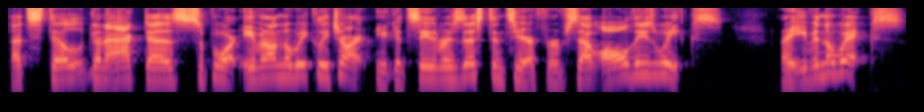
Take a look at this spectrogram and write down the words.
That's still going to act as support, even on the weekly chart. You can see the resistance here for all these weeks, right? Even the wicks.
